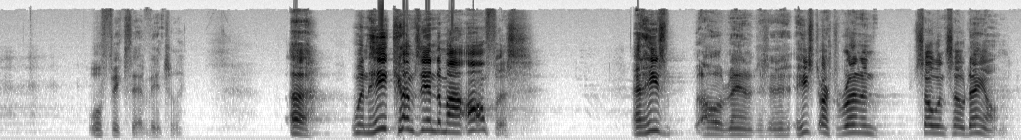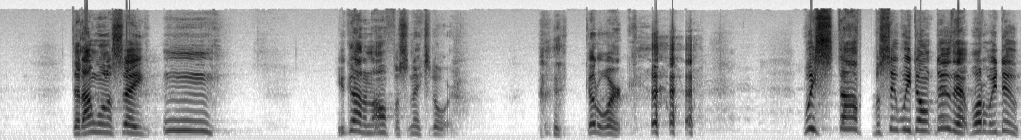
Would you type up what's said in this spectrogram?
we'll fix that eventually. Uh, when he comes into my office and he's, oh man, he starts running so and so down, that I'm going to say, mm, You got an office next door. Go to work. we stop, but see, we don't do that. What do we do?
